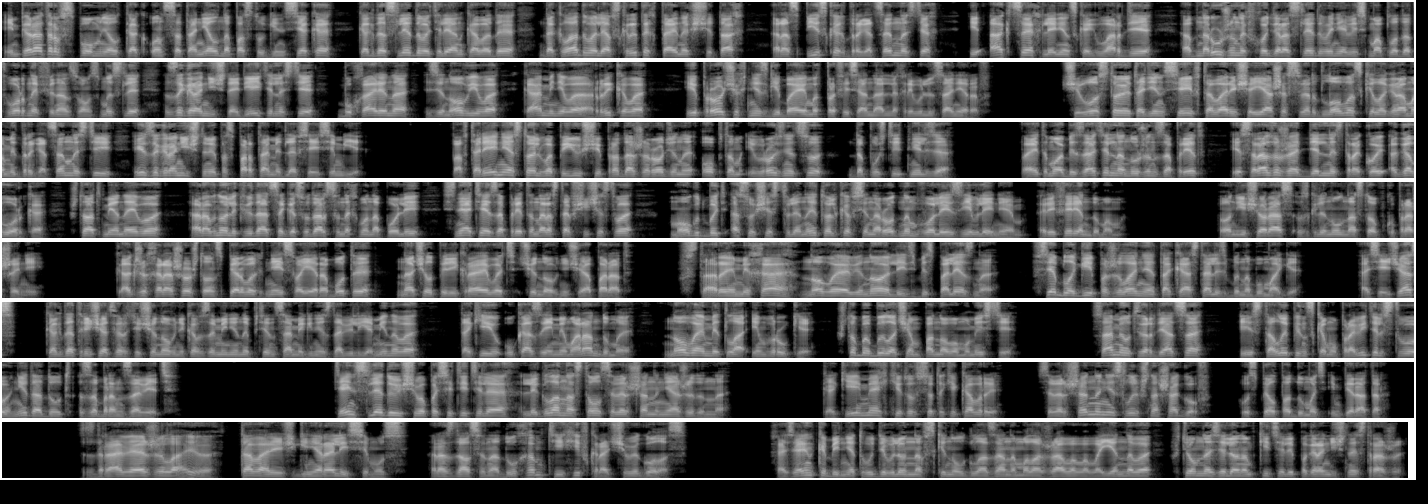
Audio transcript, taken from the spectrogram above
Император вспомнил, как он сатанел на посту генсека, когда следователи НКВД докладывали о вскрытых тайных счетах, расписках, драгоценностях и акциях Ленинской гвардии, обнаруженных в ходе расследования весьма плодотворной в финансовом смысле заграничной деятельности Бухарина, Зиновьева, Каменева, Рыкова и прочих несгибаемых профессиональных революционеров. Чего стоит один сейф товарища Яши Свердлова с килограммами драгоценностей и заграничными паспортами для всей семьи? Повторение столь вопиющей продажи Родины оптом и в розницу допустить нельзя. Поэтому обязательно нужен запрет и сразу же отдельной строкой оговорка, что отмена его, а равно ликвидация государственных монополий, снятие запрета на ростовщичество могут быть осуществлены только всенародным волеизъявлением, референдумом. Он еще раз взглянул на стопку прошений. Как же хорошо, что он с первых дней своей работы начал перекраивать чиновничий аппарат. В старые меха новое вино лить бесполезно, все благие пожелания так и остались бы на бумаге. А сейчас, когда три четверти чиновников заменены птенцами гнезда Вильяминова, такие указы и меморандумы, новая метла им в руки, чтобы было чем по-новому мести. Сами утвердятся, и Столыпинскому правительству не дадут забронзоветь. Тень следующего посетителя легла на стол совершенно неожиданно. Какие мягкие тут все-таки ковры. Совершенно не слышно шагов, успел подумать император. «Здравия желаю, товарищ генералиссимус», раздался над ухом тихий вкрадчивый голос. Хозяин кабинета удивленно вскинул глаза на моложавого военного в темно-зеленом кителе пограничной стражи.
